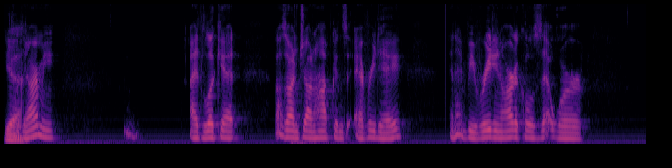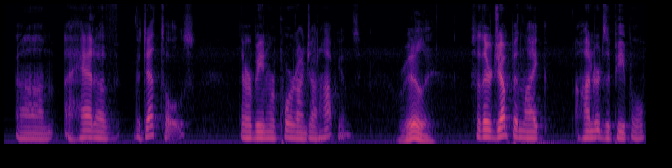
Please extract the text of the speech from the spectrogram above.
Yeah. for the Army, I'd look at, I was on John Hopkins every day, and I'd be reading articles that were um, ahead of the death tolls that were being reported on John Hopkins. Really? So they're jumping like hundreds of people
